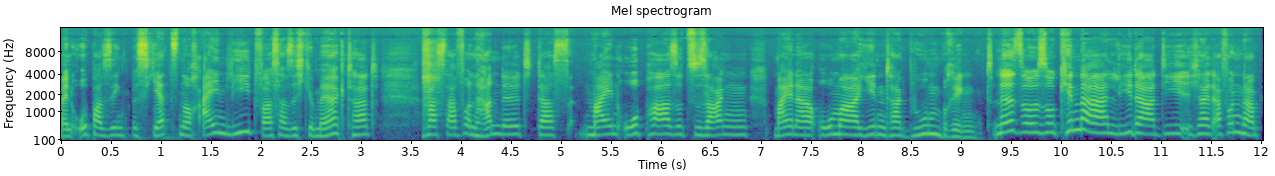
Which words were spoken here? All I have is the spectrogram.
mein Opa singt bis jetzt noch ein Lied, was er sich gemerkt hat, was davon handelt, dass mein Opa sozusagen meiner Oma jeden Tag Blumen bringt. Ne? So, so Kinderlieder, die ich halt erfunden habe.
